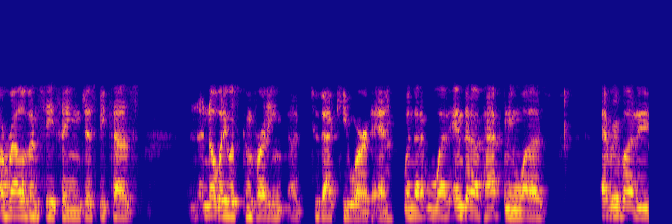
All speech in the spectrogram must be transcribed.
a relevancy thing just because nobody was converting uh, to that keyword. And when that, what ended up happening was everybody,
